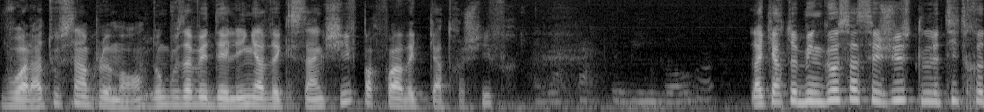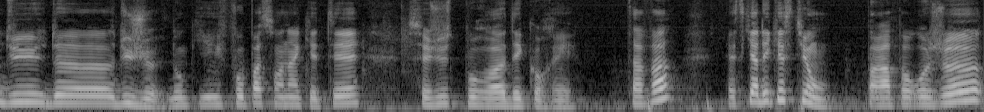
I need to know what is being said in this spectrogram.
Voilà, tout simplement. Donc, vous avez des lignes avec cinq chiffres, parfois avec quatre chiffres. La carte bingo, ça, c'est juste le titre du, de- du jeu. Donc, il ne faut pas s'en inquiéter. C'est juste pour euh, décorer. Ça va? Est-ce qu'il y a des questions par rapport au jeu?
